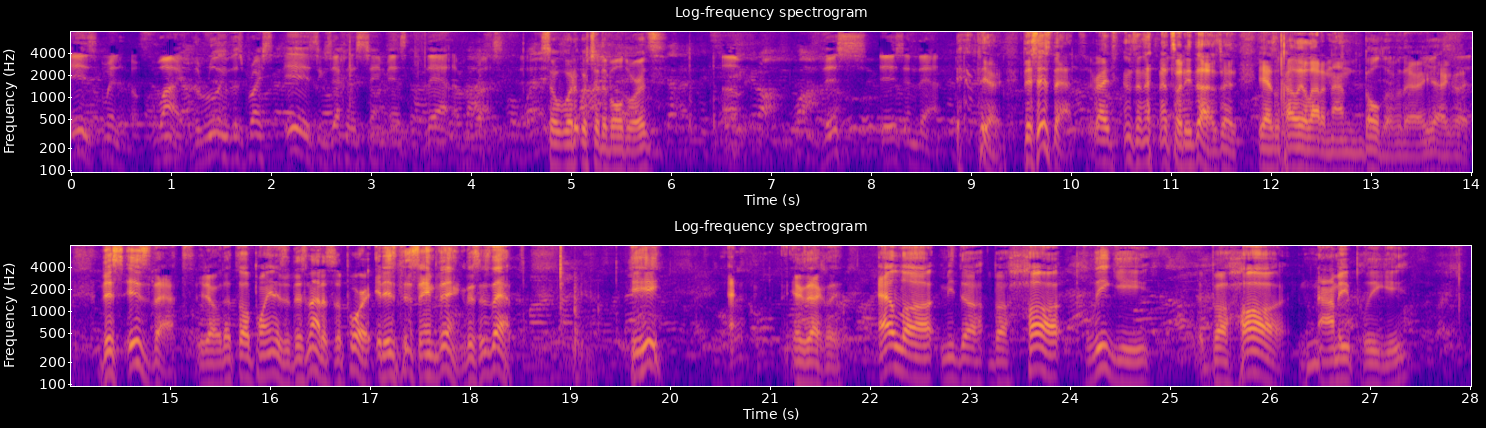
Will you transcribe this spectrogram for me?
is wait, why the ruling of this brisa is exactly the same as that of Ras. So what, which are the bold words? Um, this is and that. yeah, this is that, right? And that's what he does, right? He has probably a lot of non-bold over there. Yeah, exactly. This is that. You know, that's the whole point. Is that this is not a support? It is the same thing. This is that. He, exactly. Ella mida baha pligi, baha nami pligi.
